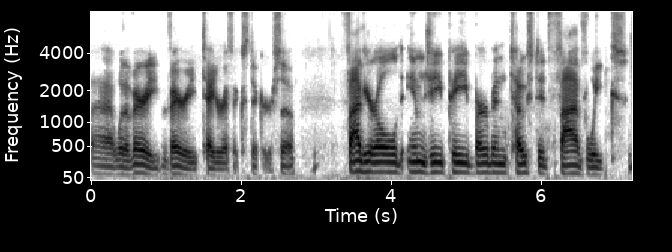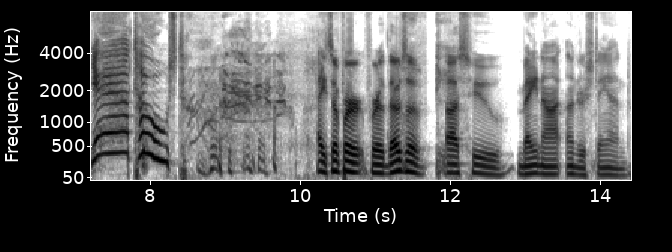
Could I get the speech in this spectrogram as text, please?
uh, with a very, very taterific sticker. So, five year old MGP bourbon toasted five weeks. Yeah, toast. Hey, so for for those of us who may not understand,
